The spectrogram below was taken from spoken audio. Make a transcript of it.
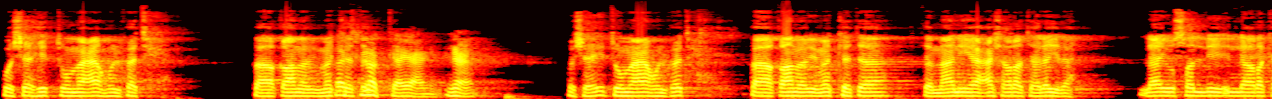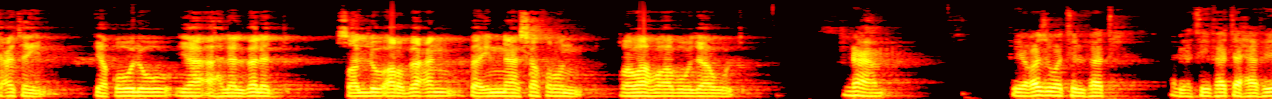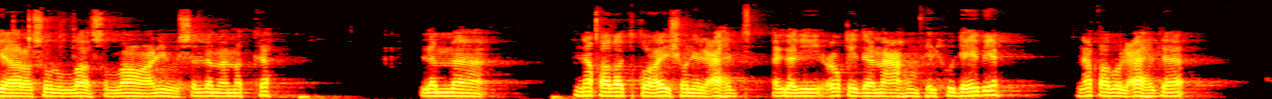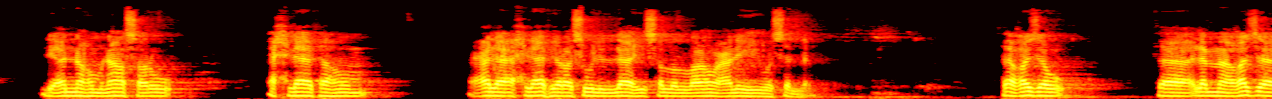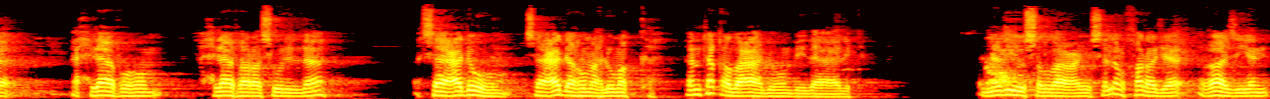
وشهدت معه الفتح. فأقام بمكة. فتح مكة يعني نعم. وشهدت معه الفتح فأقام بمكة ثمانية عشرة ليلة لا يصلي إلا ركعتين. يقول يا أهل البلد صلوا أربعا فإنا سفر. رواه أبو داود. نعم. في غزوة الفتح التي فتح فيها رسول الله صلى الله عليه وسلم مكة لما نقضت قريش العهد الذي عقد معهم في الحديبية. نقضوا العهد لأنهم ناصروا أحلافهم على أحلاف رسول الله صلى الله عليه وسلم. فغزوا فلما غزا أحلافهم أحلاف رسول الله ساعدوهم ساعدهم أهل مكة فانتقض عهدهم بذلك. النبي صلى الله عليه وسلم خرج غازيا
